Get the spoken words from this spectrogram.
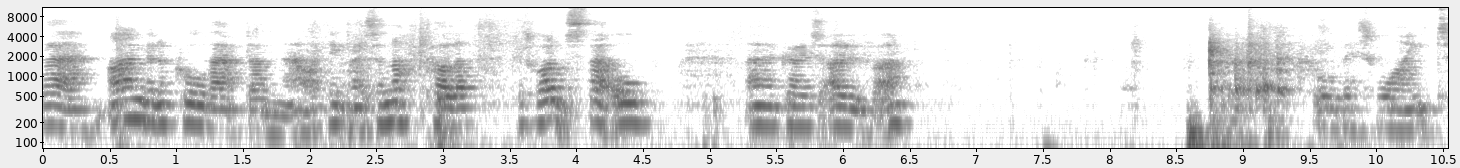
There, I'm going to call that done now. I think that's enough colour because once that all uh, goes over, all this white,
